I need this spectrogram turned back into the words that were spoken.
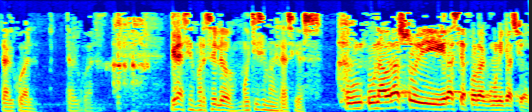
Tal cual, tal cual. Gracias, Marcelo. Muchísimas gracias. un abrazo y gracias por la comunicación.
